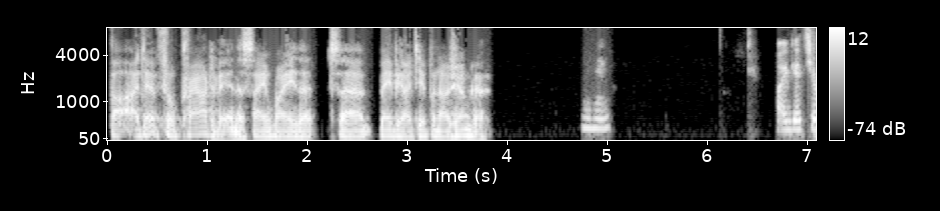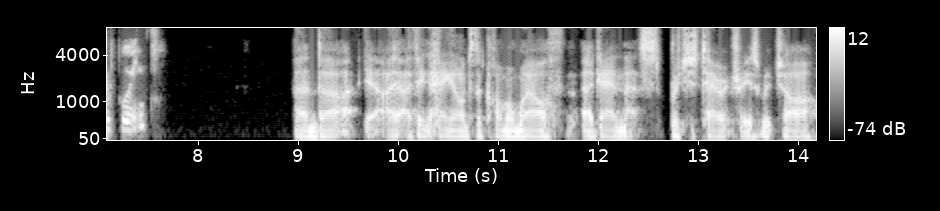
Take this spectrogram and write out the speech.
But I don't feel proud of it in the same way that uh, maybe I did when I was younger. hmm I get your point. And uh, yeah, I, I think hanging on to the Commonwealth again, that's British territories, which are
